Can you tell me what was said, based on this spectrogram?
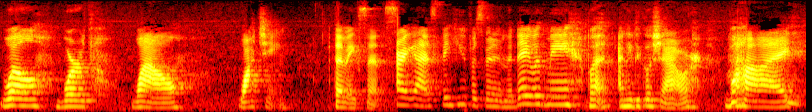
well worthwhile watching if that makes sense all right guys thank you for spending the day with me but i need to go shower bye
